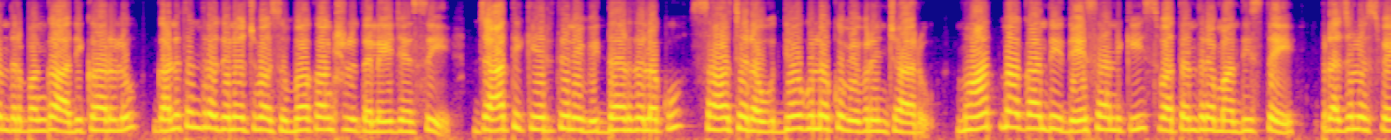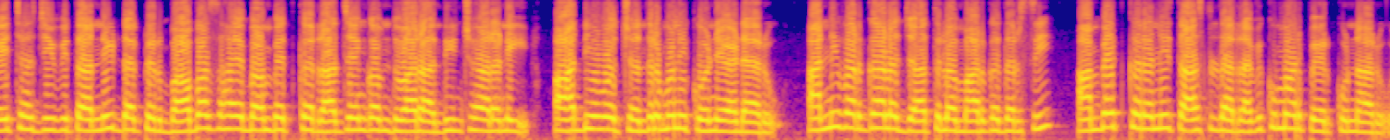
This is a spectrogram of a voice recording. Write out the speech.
సందర్భంగా అధికారులు గణతంత్ర దినోత్సవ శుభాకాంక్షలు తెలియజేసి జాతి కీర్తిని విద్యార్థులకు సహచర ఉద్యోగులకు వివరించారు. మహాత్మా గాంధీ దేశానికి స్వతంత్రం అందిస్తే ప్రజలు స్వేచ్ఛా జీవితాన్ని డాక్టర్ బాబాసాహెబ్ అంబేద్కర్ రాజ్యాంగం ద్వారా అందించారని ఆర్డీఓ చంద్రముని కొనియాడారు. అన్ని వర్గాల జాతుల మార్గదర్శి అంబేద్కర్ అని తహసీల్దార్ రవికుమార్ పేర్కొన్నారు.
